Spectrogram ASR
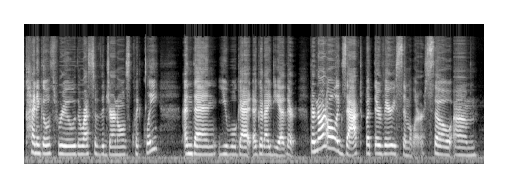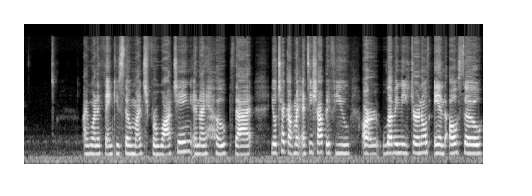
kind of go through the rest of the journals quickly and then you will get a good idea. They're, they're not all exact, but they're very similar. So um, I want to thank you so much for watching and I hope that you'll check out my Etsy shop if you are loving these journals and also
